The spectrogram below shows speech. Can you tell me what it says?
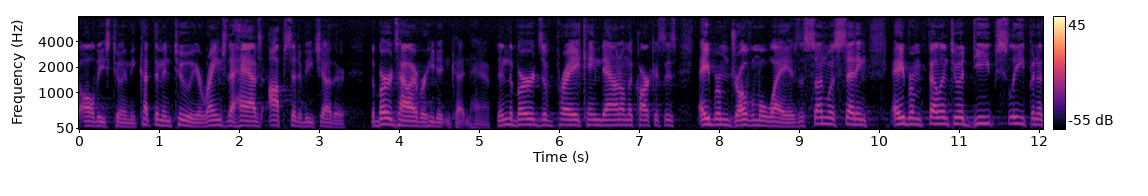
all these to him. He cut them in two. He arranged the halves opposite of each other. The birds, however, he didn't cut in half. Then the birds of prey came down on the carcasses. Abram drove them away. As the sun was setting, Abram fell into a deep sleep, and a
